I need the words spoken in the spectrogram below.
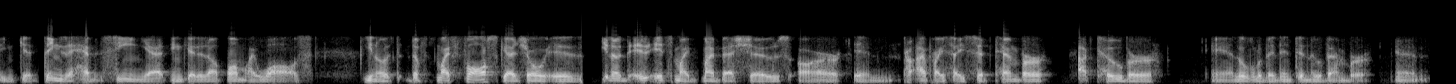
and get things I haven't seen yet and get it up on my walls. You know, the my fall schedule is you know it, it's my my best shows are in I probably say September, October, and a little bit into November. And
